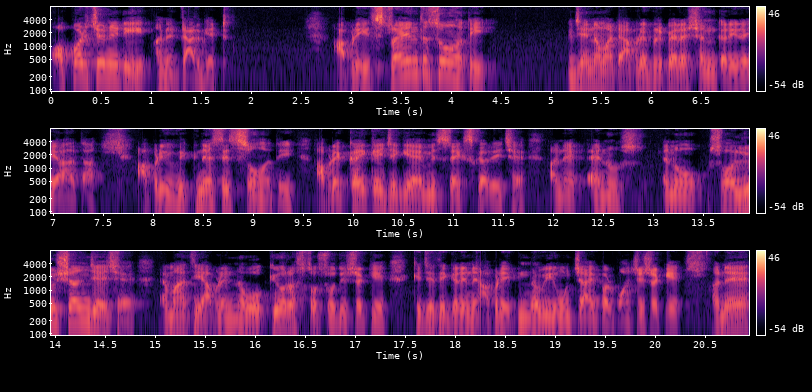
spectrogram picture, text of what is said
ઓપોર્ચ્યુનિટી અને ટાર્ગેટ આપણી સ્ટ્રેન્થ શું હતી? જેના માટે આપણે પ્રિપેરેશન કરી રહ્યા હતા. આપણી વીકનેસીસ શું હતી? આપણે કઈ કઈ જગ્યાએ મિસ્ટેક્સ કરી છે? અને એનું એનું સોલ્યુશન જે છે, એમાંથી આપણે નવો કયો રસ્તો શોધી શકીએ કે જેથી કરીને આપણે એક નવી ઊંચાઈ પર પહોંચી શકીએ? અને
